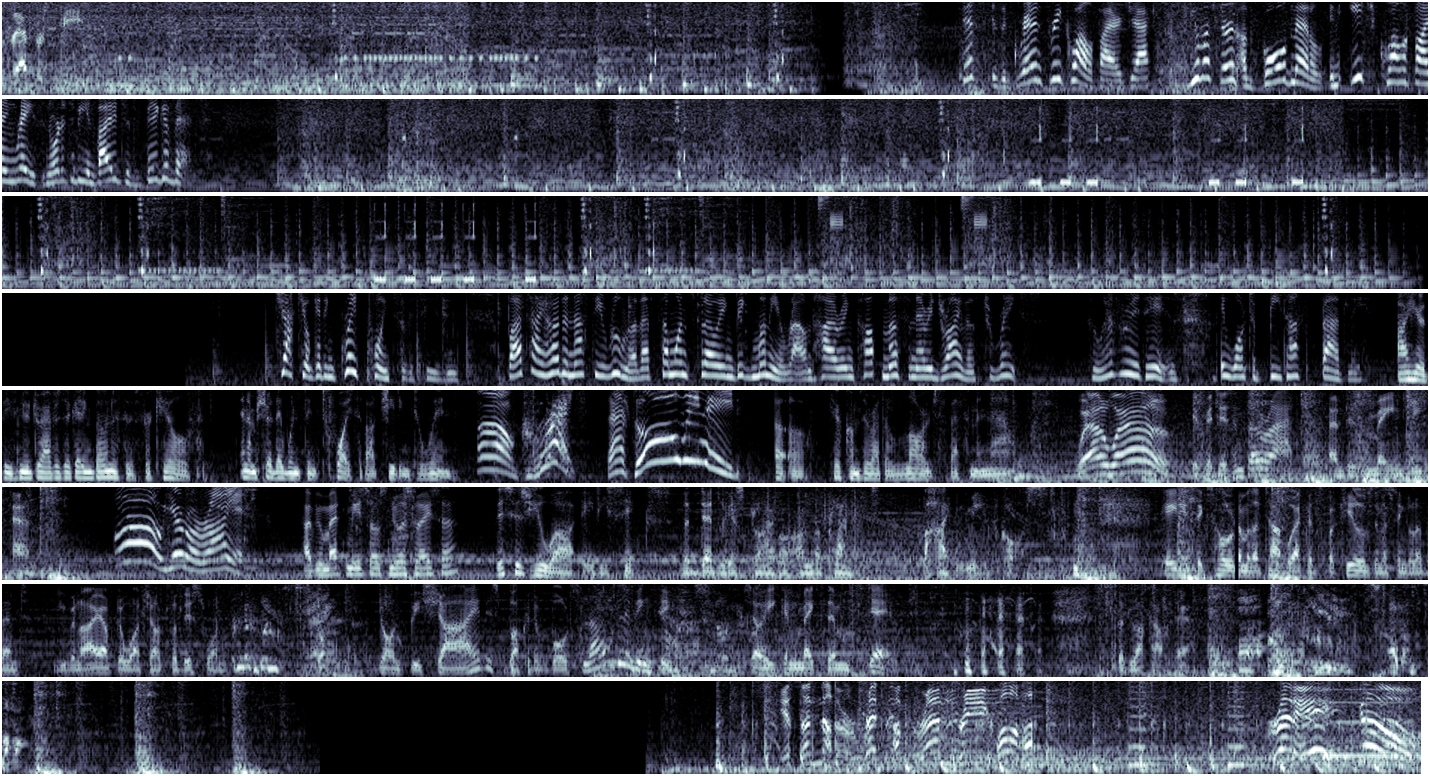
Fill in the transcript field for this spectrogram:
How's that for speed? This is a Grand Prix qualifier, Jak. You must earn a gold medal in each qualifying race in order to be invited to the big event. Jak, you're getting great points for the season. But I heard a nasty rumor that someone's throwing big money around hiring top mercenary drivers to race. Whoever it is, they want to beat us badly. I hear these new drivers are getting bonuses for kills. And I'm sure they wouldn't think twice about cheating to win. Oh, great! That's all we need! Uh-oh, here comes a rather large specimen now. Well, well, if it isn't the rat and his mangy Anna. Oh, you're a riot! Have you met Mizo's newest racer? This is UR-86, the deadliest driver on the planet. Behind me, of course. 86 holds some of the top records for kills in a single event. Even I have to watch out for this one. Don't be shy. This bucket of bolts loves living things, so he can make them dead. Good luck out there. It's another Red Cup Grand Prix qualifier. Ready, go!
